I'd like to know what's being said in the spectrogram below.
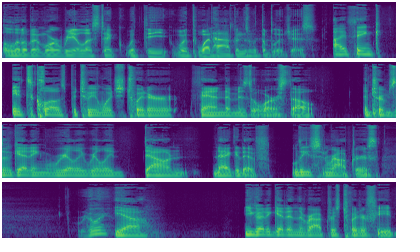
a little bit more realistic with the with what happens with the Blue Jays. I think it's close between which Twitter fandom is the worst, though, in terms of getting really, really down negative. Leafs and Raptors. Really? Yeah, you got to get in the Raptors Twitter feed,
